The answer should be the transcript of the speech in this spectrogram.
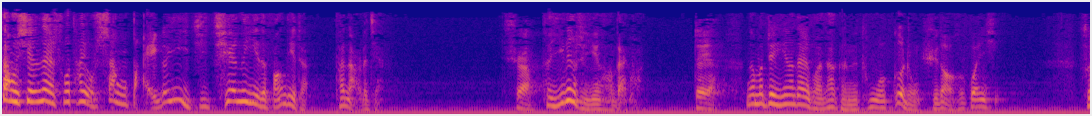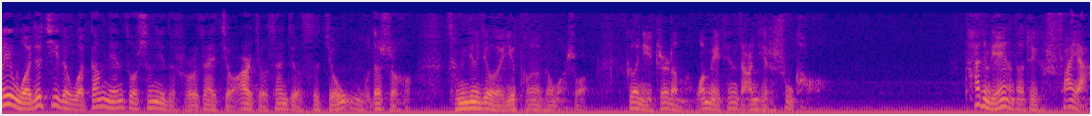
到现在说他有上百个亿、几千个亿的房地产，他哪儿的钱？是啊，他一定是银行贷款。对呀、那么这银行贷款，他可能通过各种渠道和关系。所以我就记得我当年做生意的时候，在九二、九三、九四、九五的时候，曾经就有一个朋友跟我说：“哥，你知道吗？我每天早上起来漱口。”他就联想到这个刷牙，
